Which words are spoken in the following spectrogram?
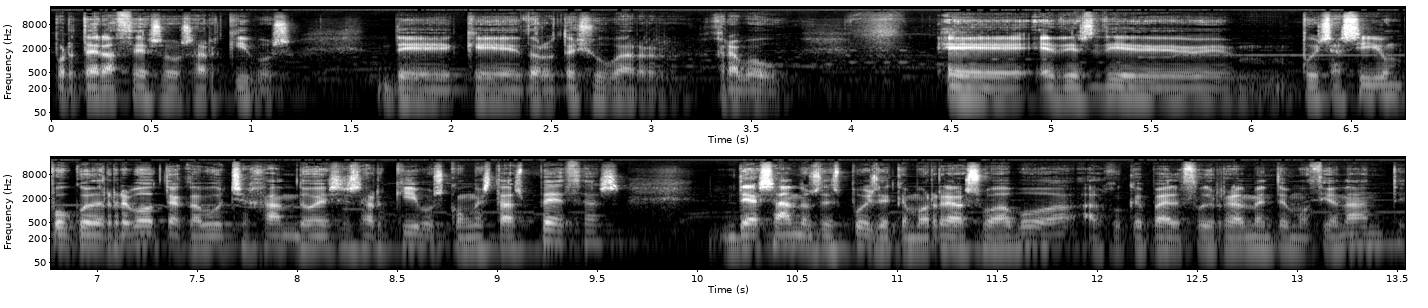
por ter acceso aos arquivos de que Dorote Xubar grabou. E, e desde, pois así, un pouco de rebote acabou chegando a eses arquivos con estas pezas Dez anos despois de que morrera a súa aboa, algo que para el foi realmente emocionante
